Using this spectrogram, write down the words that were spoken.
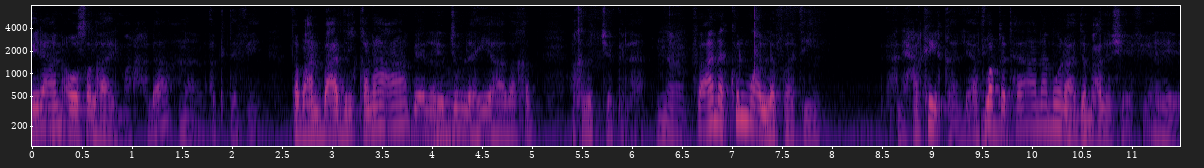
إلى أن أوصل هاي المرحلة نعم. أكتفي. طبعا بعد القناعة بأن أيوة. الجملة هي هذا اخذ أخذت شكلها. نعم. فأنا كل مؤلفاتي يعني حقيقة اللي أطلقتها أنا مو نادم على شيء فيها. إيه.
